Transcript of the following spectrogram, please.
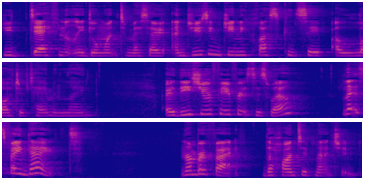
You definitely don't want to miss out, and using Genie Plus can save a lot of time in line. Are these your favourites as well? Let's find out! Number 5 The Haunted Mansion.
